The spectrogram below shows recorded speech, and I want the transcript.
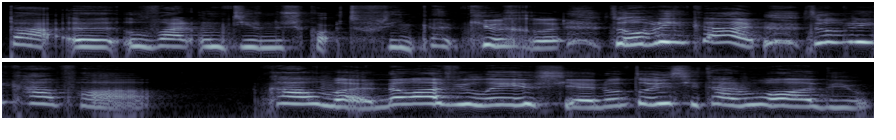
pá, uh, levar um tiro nos cortes. Estou a brincar, que horror. Estou a brincar, estou a brincar, pá. Calma, não há violência, não estou a incitar o ódio.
